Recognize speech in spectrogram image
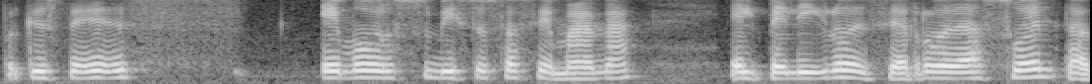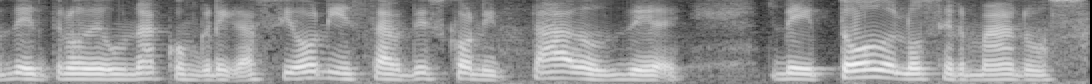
porque ustedes hemos visto esta semana el peligro de ser ruedas sueltas dentro de una congregación y estar desconectados de, todos los hermanos,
